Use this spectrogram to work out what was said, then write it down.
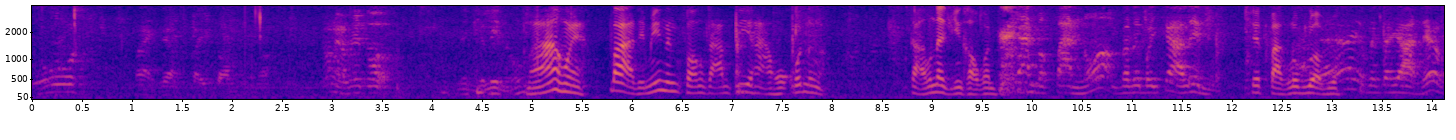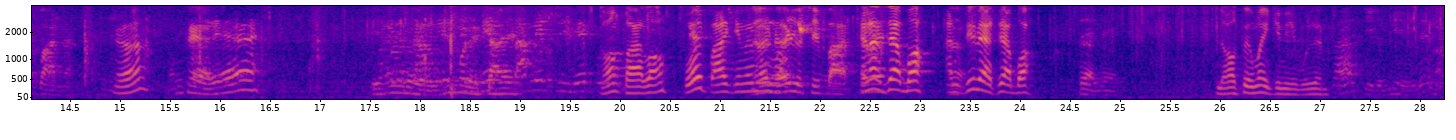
โอ้ไม่แบบไปตอมเนาะต้องแนวพี่โตเล่ นก็เล่นเนาะหมาห่วยบ้าที่มีหนึ่งสองสามสี่ห้าหกคนหนึ่งอะกล่าวว่านั่นกินเขาวกันย่านบอกปานเนาะก็เลยไม่กล้าเล่นเจ็ดปากรวบๆอยู่เอ้ยเป็นตาญาติเนี่ยบ้านน่ะเออน้องแผ่เนี่ยดีที่หนึ่งที่บริใจ สามเมตรสี่เมตรร้องปลาร้องโอ้ยปลากินเหแล้วลืมึองเหลืออยู่สิบบาทอันนั้นแซ่บบ่อันที่แรกแซ่บบ่ใช่เนี่ยเดี๋ยวเอาซื้อไม่กินอีกเบื่อนตีดมีได้หรอ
